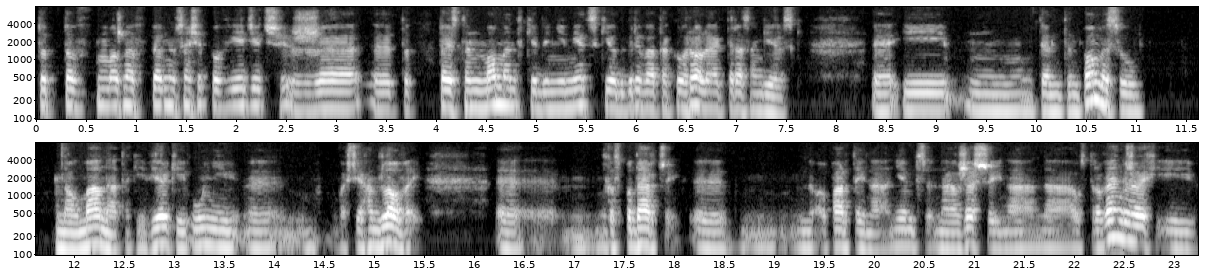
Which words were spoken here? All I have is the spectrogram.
to, to można w pewnym sensie powiedzieć, że to, to jest ten moment, kiedy niemiecki odgrywa taką rolę, jak teraz angielski. I mm, ten, ten pomysł Naumana, takiej wielkiej unii właściwie handlowej, E, gospodarczej e, opartej na Niemcy, na Rzeszy i na, na Austro-Węgrzech i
